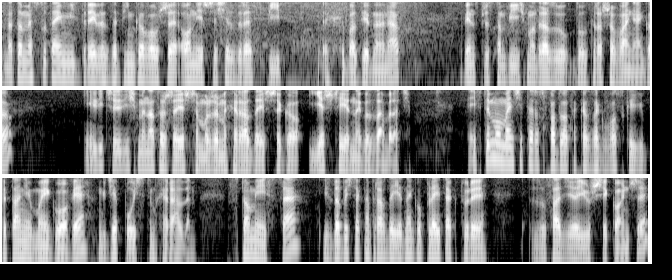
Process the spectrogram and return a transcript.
Natomiast tutaj mi Draven zapingował, że on jeszcze się zrespi e, chyba z jeden raz, więc przystąpiliśmy od razu do zraszowania go i liczyliśmy na to, że jeszcze możemy Heralda jeszcze, go, jeszcze jednego zabrać. I w tym momencie teraz padła taka zagwozdka i pytanie w mojej głowie, gdzie pójść z tym Heraldem? W to miejsce i zdobyć tak naprawdę jednego plate'a, który w zasadzie już się kończy,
